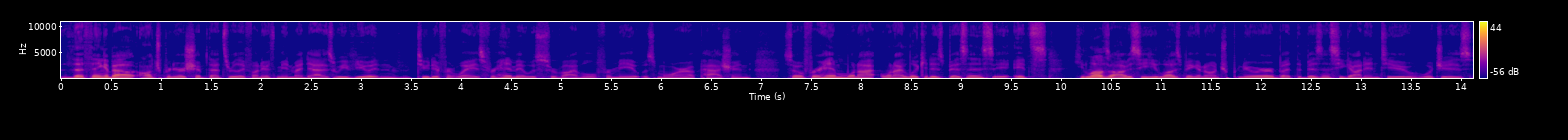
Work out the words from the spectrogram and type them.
the thing about entrepreneurship that's really funny with me and my dad is we view it in two different ways. For him, it was survival. For me, it was more a passion. So for him, when I when I look at his business, it, it's he loves obviously he loves being an entrepreneur, but the business he got into, which is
